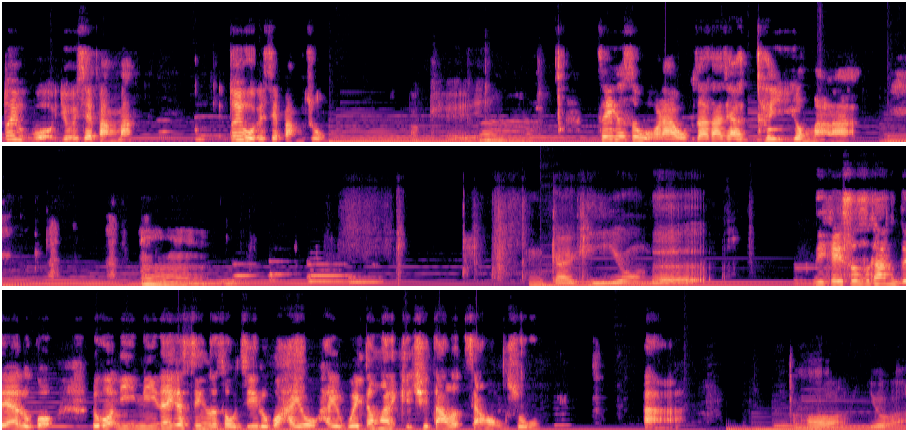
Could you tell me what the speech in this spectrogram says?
对我有一些帮忙，对我有一些帮助。OK，嗯，这个是我啦，我不知道大家可以用吗啦。嗯，应该可以用的。你可以试试看，等下如果如果你你那个新的手机如果还有还有微的话，你可以去到了小红书啊。哦，有啊，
